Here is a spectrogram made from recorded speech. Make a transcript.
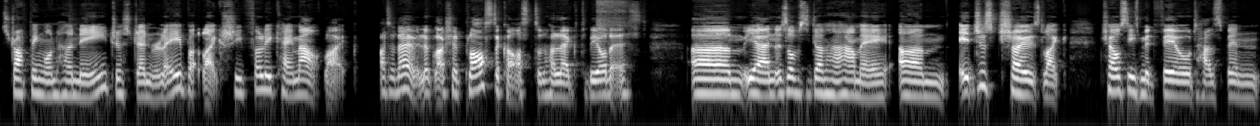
strapping on her knee just generally, but like she fully came out like I don't know, it looked like she had plaster casts on her leg to be honest. Um, yeah, and it's obviously done her hammy. Um, it just shows like Chelsea's midfield has been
